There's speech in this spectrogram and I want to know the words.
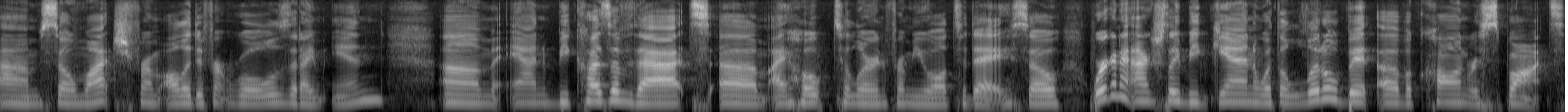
um, so much from all the different roles that I'm in. Um, and because of that, um, I hope to learn from you all today. So we're gonna actually begin with a little bit of a call and response.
